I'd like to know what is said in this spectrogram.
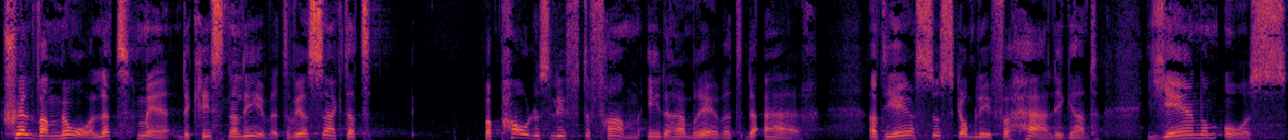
själva målet med det kristna livet. Och vi har sagt att vad Paulus lyfter fram i det här brevet, det är att Jesus ska bli förhärligad genom oss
